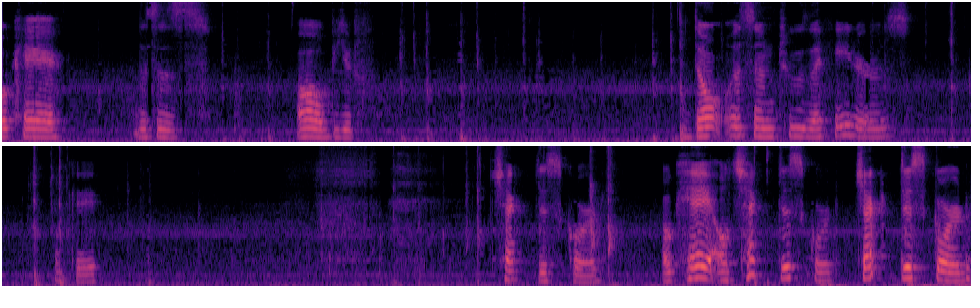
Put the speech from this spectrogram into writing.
Okay. This is... Oh, beautiful. Don't listen to the haters. Okay. Check Discord. Okay, I'll check Discord. Check Discord.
